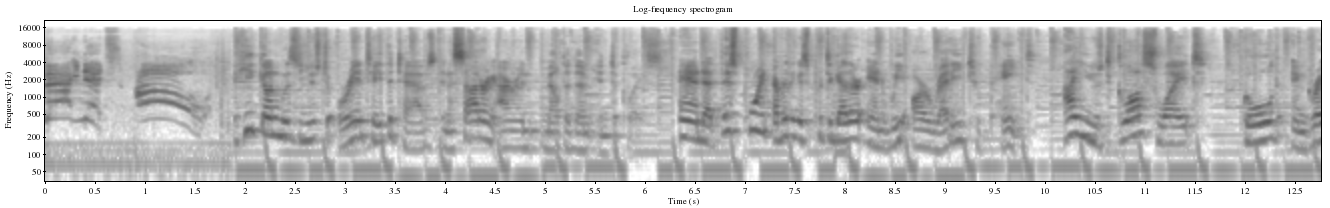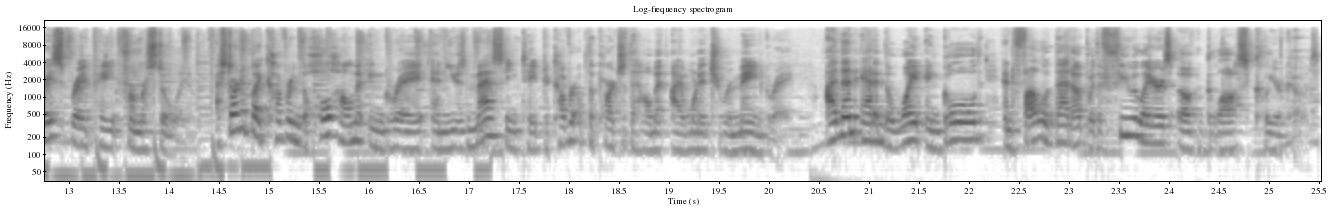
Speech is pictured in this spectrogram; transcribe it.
Magnets! Oh! Heat gun was used to orientate the tabs and a soldering iron melted them into place. And at this point, everything is put together and we are ready to paint. I used gloss white, gold, and gray spray paint from Rust-Oleum. I started by covering the whole helmet in gray and used masking tape to cover up the parts of the helmet I wanted to remain gray. I then added the white and gold and followed that up with a few layers of gloss clear coat.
